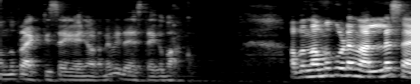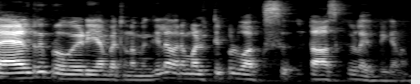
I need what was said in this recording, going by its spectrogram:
ഒന്ന് പ്രാക്ടീസ് ചെയ്ത് കഴിഞ്ഞ ഉടനെ വിദേശത്തേക്ക് പറക്കും. അപ്പം നമുക്കിവിടെ നല്ല സാലറി പ്രൊവൈഡ് ചെയ്യാൻ പറ്റണമെങ്കിൽ അവരെ മൾട്ടിപ്പിൾ വർക്ക്സ് ടാസ്കുകൾ ഏൽപ്പിക്കണം.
